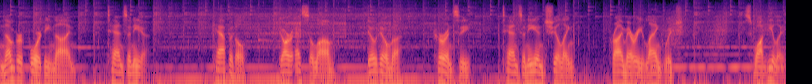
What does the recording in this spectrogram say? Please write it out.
Number 49, Tanzania. Capital, Dar es Salaam, Dodoma, Currency, Tanzanian shilling, Primary language, Swahili.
